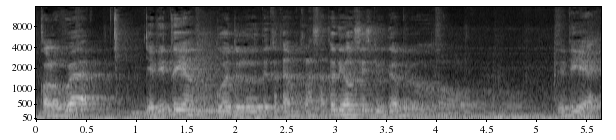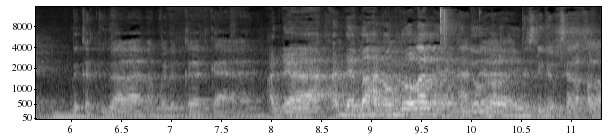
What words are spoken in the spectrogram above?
kalau gue jadi tuh yang gue dulu deket sama kelas satu dia osis juga bro jadi ya deket juga lah tambah deket kan ada ada bahan obrolan lah ya, ada obrolan. terus juga misalnya kalau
